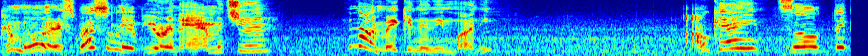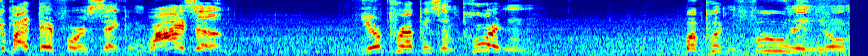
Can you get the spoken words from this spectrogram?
Come on, especially if you're an amateur, you're not making any money. Okay? So think about that for a second. Wise up. Your prep is important, but putting food in your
